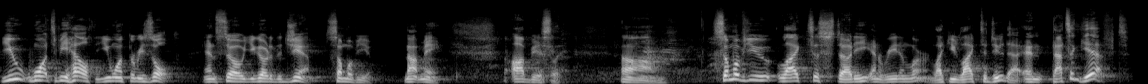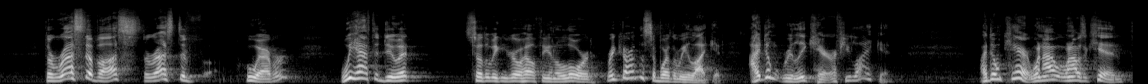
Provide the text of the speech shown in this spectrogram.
You want to be healthy. You want the result. And so you go to the gym, some of you, not me, obviously. Um, some of you like to study and read and learn, like you like to do that, and that's a gift. The rest of us, the rest of whoever, we have to do it so that we can grow healthy in the Lord, regardless of whether we like it. I don't really care if you like it. I don't care. When I, when I was a kid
